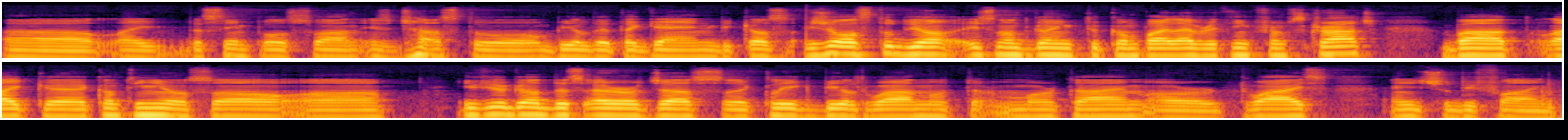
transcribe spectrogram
uh, like the simplest one is just to build it again because Visual Studio is not going to compile everything from scratch but like uh, continue. So uh, if you got this error just uh, click build one more time or twice and it should be fine.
